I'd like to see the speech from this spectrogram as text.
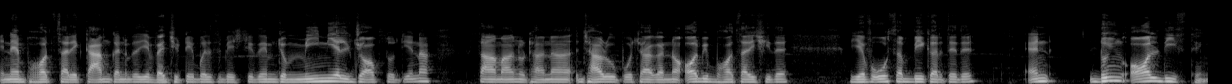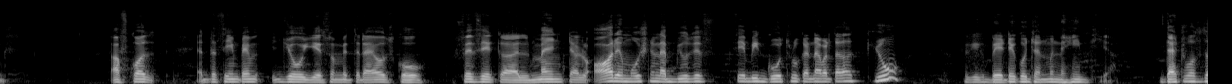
इन्हें बहुत सारे काम करने पड़ते ये वेजिटेबल्स बेचते थे। जो मीनियल जॉब्स होती है ना, सामान उठाना, झाड़ू पोछा करना, और भी बहुत सारी चीज़ें, ये वो सब भी करते थे। And doing all these things of course at the same time जो ये सुमित्रा है, उसको फ़िज़िकल मेंटल और इमोशनल अब्यूज से भी गो थ्रू करना पड़ता था। क्यों? क्योंकि बेटे को जन्म नहीं दिया। That was the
